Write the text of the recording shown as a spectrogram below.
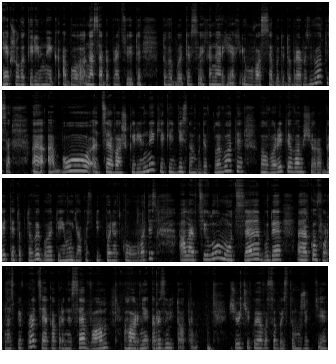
якщо ви керівник або на себе працюєте, то ви будете в своїх енергіях і у вас все буде добре розвиватися. Або це ваш керівник, який дійсно буде впливати, говорити вам, що робити. Тобто ви будете йому якось підпорядковуватись. Але в цілому це буде е, комфортна співпраця, яка принесе вам гарні результати. Що очікує в особистому житті?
